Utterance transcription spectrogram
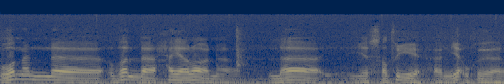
ومن آه، ظل حيرانا لا يستطيع أن يأخذ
